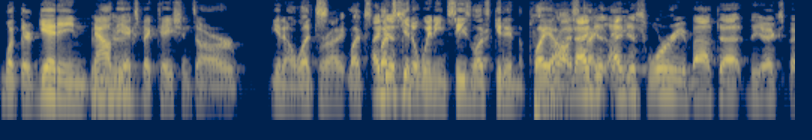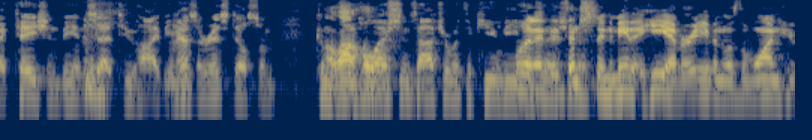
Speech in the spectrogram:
what they're getting. Now the Mhm. expectations are, you know, let's Right. let's I let's just- get a winning season. Let's get in the playoffs. Right. I just, I just worry about that the expectation being set too high because there is still some, A lot of holes. questions out there with the QB. Well, position. it's interesting to me that he ever even was the one who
